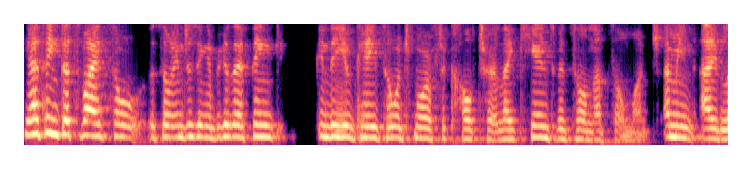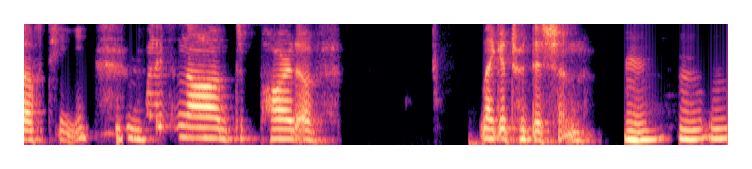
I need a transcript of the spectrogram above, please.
Yeah, I think that's why it's so so interesting because I think in the UK, it's so much more of the culture. Like here in Switzerland, not so much. I mean, I love tea, mm-hmm. but it's not part of like a tradition. Mm-hmm.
